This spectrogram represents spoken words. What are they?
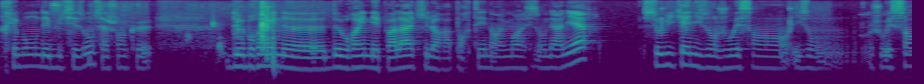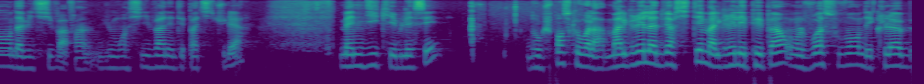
très bon début de saison, sachant que De Bruyne, euh, De Bruyne n'est pas là, qui leur a apporté énormément la saison dernière. Ce week-end, ils ont joué sans, ils ont joué sans David Silva, enfin, du moins Silva n'était pas titulaire. Mendy qui est blessé. Donc je pense que voilà, malgré l'adversité, malgré les pépins, on le voit souvent des clubs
